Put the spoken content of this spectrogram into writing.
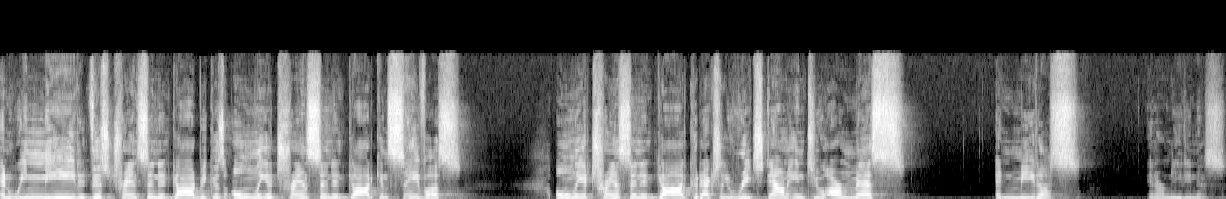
And we need this transcendent God because only a transcendent God can save us. Only a transcendent God could actually reach down into our mess and meet us in our neediness.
